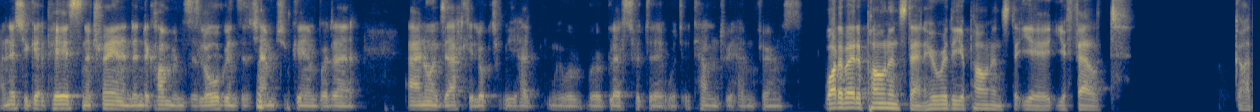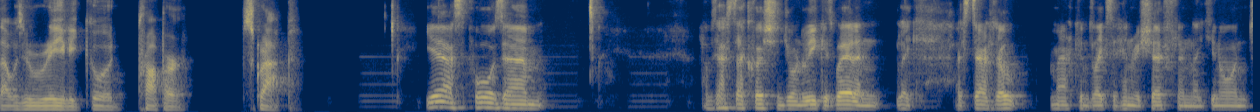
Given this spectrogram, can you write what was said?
unless you get pace in a train and then the conference is low going to the championship game, but uh, I know exactly. Looked, we had we were, we were blessed with the with the talent we had. In fairness. What about opponents then? Who were the opponents that you you felt? God, that was a really good, proper scrap. Yeah, I suppose. Um, I was asked that question during the week as well, and like I started out marking the likes of Henry Shefflin, like you know, and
